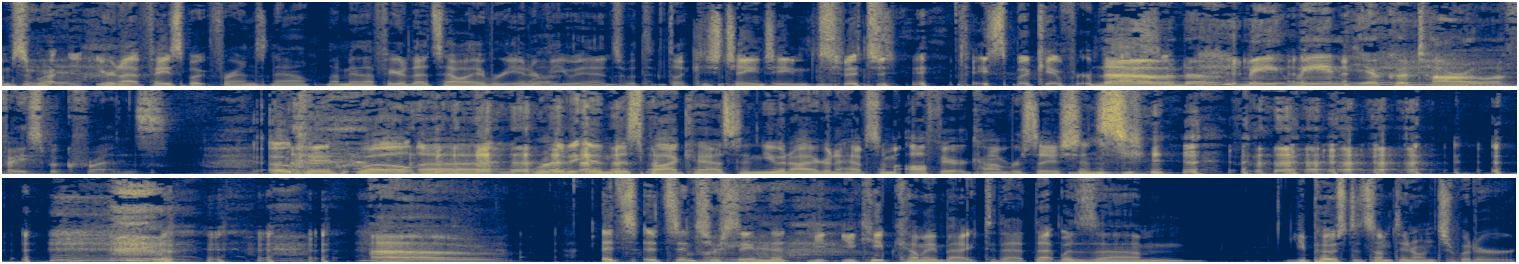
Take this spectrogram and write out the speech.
I'm surprised yeah. you're not Facebook friends now. I mean, I figured that's how every interview what? ends with like exchanging Facebook information. No, no, me, me and Yoko Taro are Facebook friends. Okay, well, uh, we're going to end this podcast, and you and I are going to have some off-air conversations. um, it's it's interesting yeah. that you, you, keep coming back to that. That was um, you posted something on Twitter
